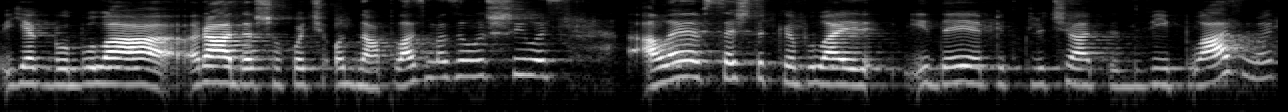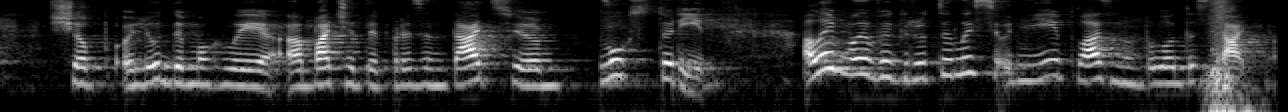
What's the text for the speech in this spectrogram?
якби була рада, що хоч одна плазма залишилась, але все ж таки була ідея підключати дві плазми, щоб люди могли бачити презентацію двох сторін. Але ми викрутились, однієї плазми було достатньо.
